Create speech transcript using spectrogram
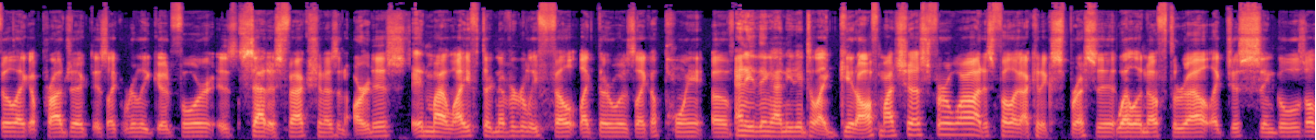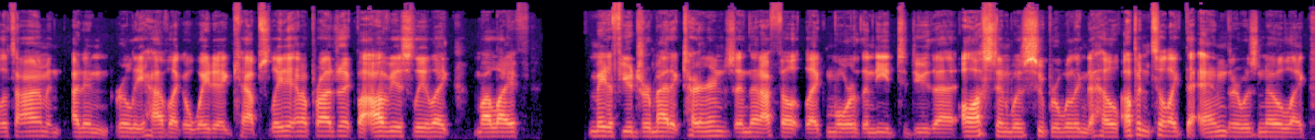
feel like a project is like really good for is satisfaction as an artist. In my life, there never really felt like there was like a point of anything I needed to like get off my chest for a while. I just felt like I could express it well enough throughout like just singles all the time and I didn't really have like a way to encapsulate it in a project. But obviously like my life made a few dramatic turns and then I felt like more the need to do that. Austin was super willing to help. Up until like the end there was no like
